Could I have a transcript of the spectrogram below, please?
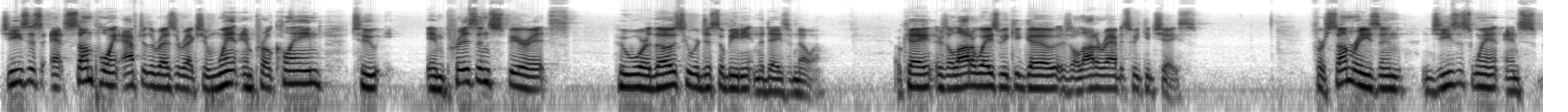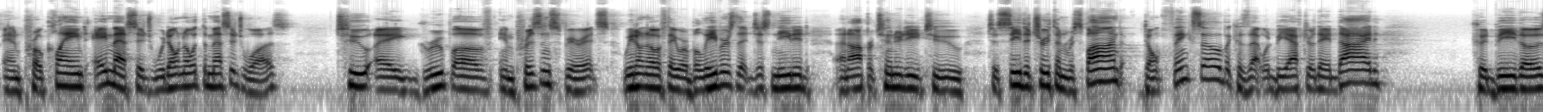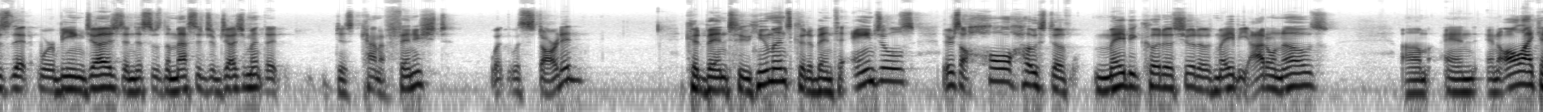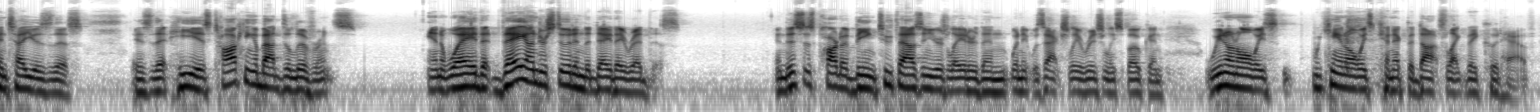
Jesus, at some point after the resurrection, went and proclaimed to imprisoned spirits who were those who were disobedient in the days of Noah. Okay, there's a lot of ways we could go, there's a lot of rabbits we could chase. For some reason, Jesus went and, and proclaimed a message. We don't know what the message was to a group of imprisoned spirits. We don't know if they were believers that just needed an opportunity to, to see the truth and respond. Don't think so, because that would be after they had died. Could be those that were being judged, and this was the message of judgment that just kind of finished what was started. Could have been to humans, could have been to angels. There's a whole host of maybe, coulda, shoulda, maybe, I don't knows. Um, and, and all I can tell you is this is that he is talking about deliverance in a way that they understood in the day they read this. And this is part of being 2,000 years later than when it was actually originally spoken. We don't always, we can't always connect the dots like they could have.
